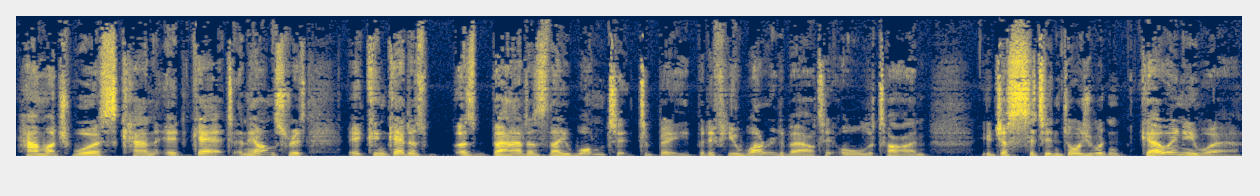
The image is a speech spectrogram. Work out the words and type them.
How much worse can it get? And the answer is, it can get as as bad as they want it to be. But if you're worried about it all the time, you just sit indoors. You wouldn't go anywhere.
